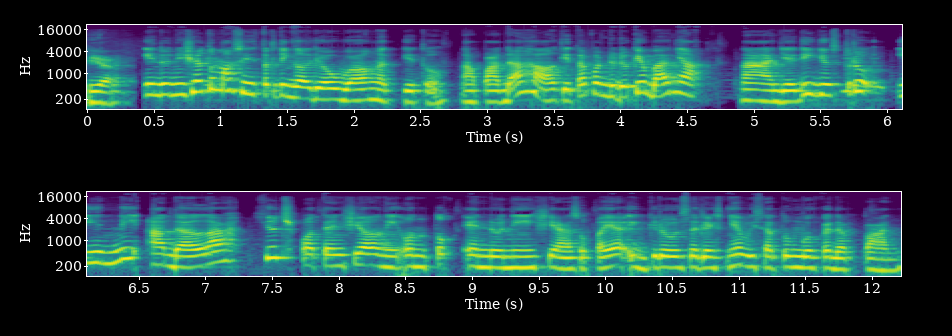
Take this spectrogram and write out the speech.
yeah. Indonesia tuh masih tertinggal jauh banget gitu. Nah, padahal kita penduduknya banyak. Nah, jadi justru ini adalah huge potential nih untuk Indonesia supaya e-groceriesnya bisa tumbuh ke depan.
